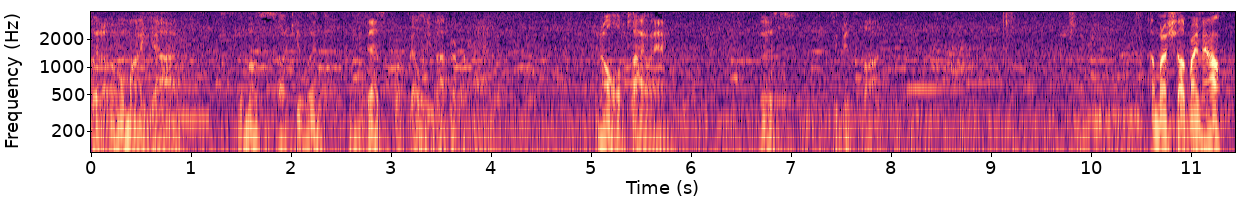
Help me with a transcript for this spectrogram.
but oh my god. The most succulent, best pork belly I've ever had in all of Thailand. This is a good spot. I'm gonna shut my mouth.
